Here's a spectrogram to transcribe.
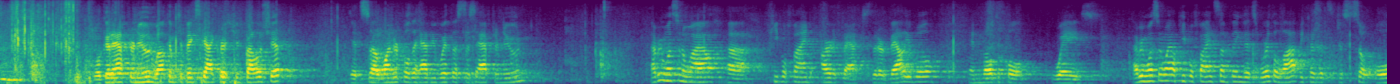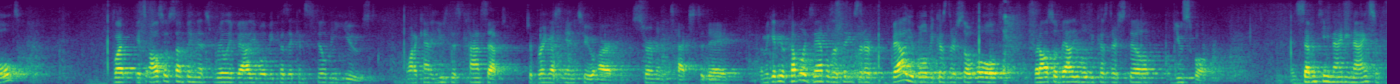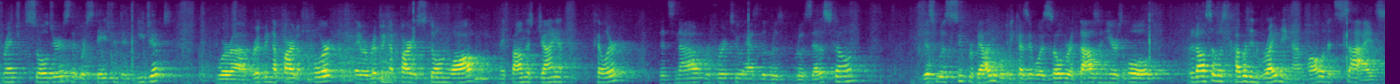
Well, good afternoon. Welcome to Big Sky Christian Fellowship. It's uh, wonderful to have you with us this afternoon. Every once in a while, uh, people find artifacts that are valuable in multiple ways. Every once in a while, people find something that's worth a lot because it's just so old, but it's also something that's really valuable because it can still be used. I want to kind of use this concept to bring us into our sermon text today. Let me give you a couple examples of things that are valuable because they're so old, but also valuable because they're still useful. In 1799, some French soldiers that were stationed in Egypt were uh, ripping apart a fort. They were ripping apart a stone wall, and they found this giant pillar that's now referred to as the Rosetta Stone. This was super valuable because it was over a thousand years old, but it also was covered in writing on all of its sides,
